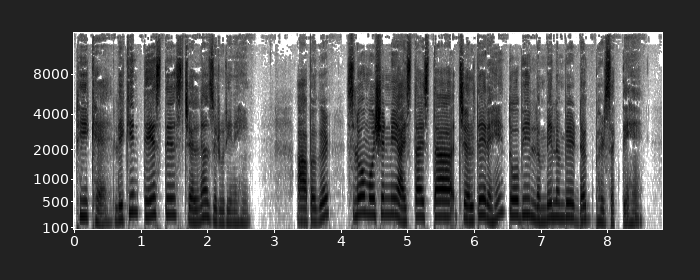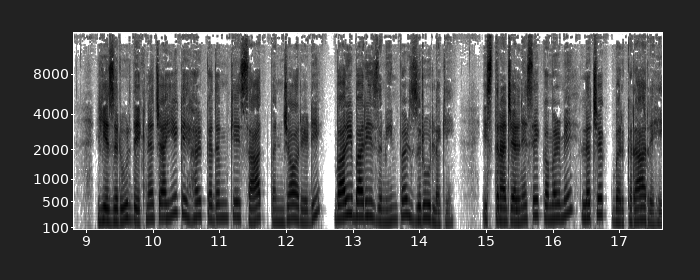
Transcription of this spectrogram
ٹھیک ہے، لیکن تیز تیز چلنا ضروری نہیں۔ آپ اگر سلو موشن میں آہستہ آہستہ چلتے رہیں تو بھی لمبے لمبے ڈگ بھر سکتے ہیں۔ یہ ضرور دیکھنا چاہیے کہ ہر قدم کے ساتھ پنجا اور ریڈی باری باری زمین پر ضرور لگیں۔ اس طرح چلنے سے کمر میں لچک برقرار رہے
